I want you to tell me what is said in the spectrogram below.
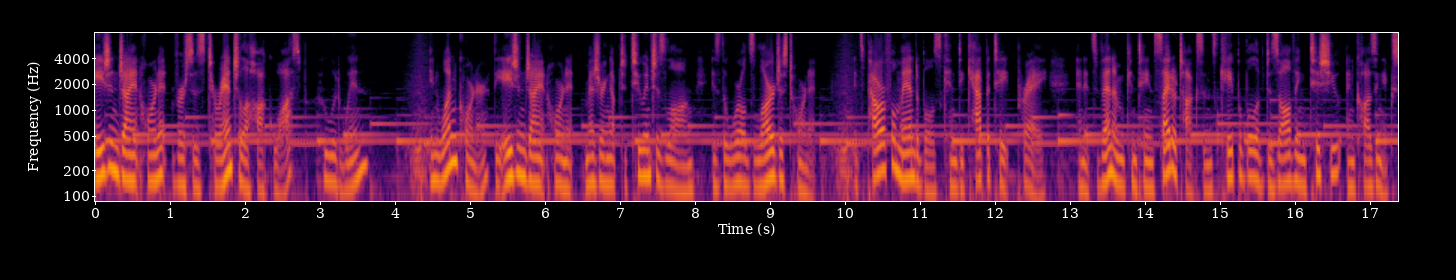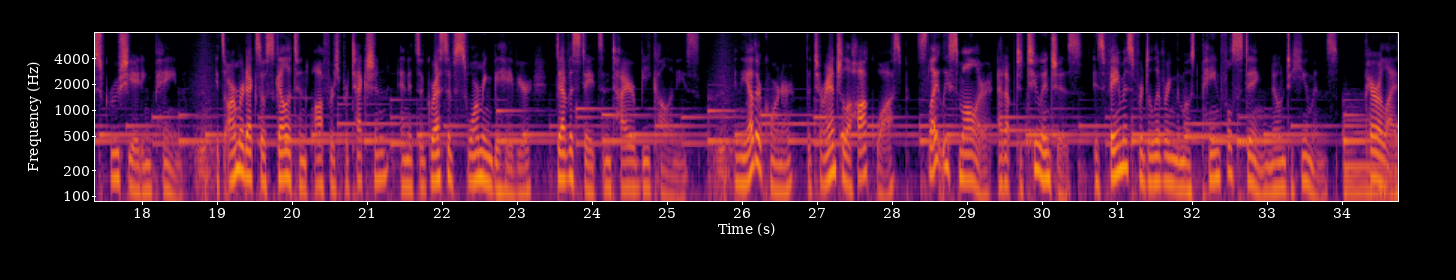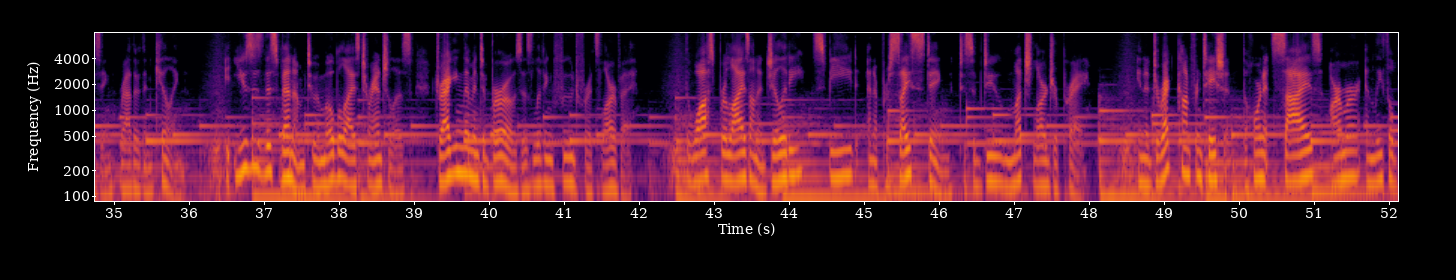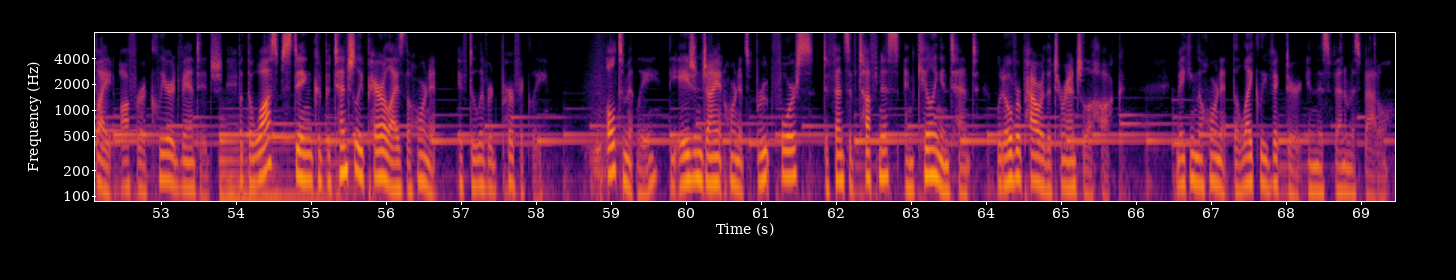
Asian giant hornet versus tarantula hawk wasp, who would win? In one corner, the Asian giant hornet, measuring up to two inches long, is the world's largest hornet. Its powerful mandibles can decapitate prey, and its venom contains cytotoxins capable of dissolving tissue and causing excruciating pain. Its armored exoskeleton offers protection, and its aggressive swarming behavior devastates entire bee colonies. In the other corner, the tarantula hawk wasp, slightly smaller at up to two inches, is famous for delivering the most painful sting known to humans, paralyzing rather than killing. It uses this venom to immobilize tarantulas, dragging them into burrows as living food for its larvae. The wasp relies on agility, speed, and a precise sting to subdue much larger prey. In a direct confrontation, the hornet's size, armor, and lethal bite offer a clear advantage, but the wasp's sting could potentially paralyze the hornet if delivered perfectly. Ultimately, the Asian giant hornet's brute force, defensive toughness, and killing intent would overpower the tarantula hawk, making the hornet the likely victor in this venomous battle.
